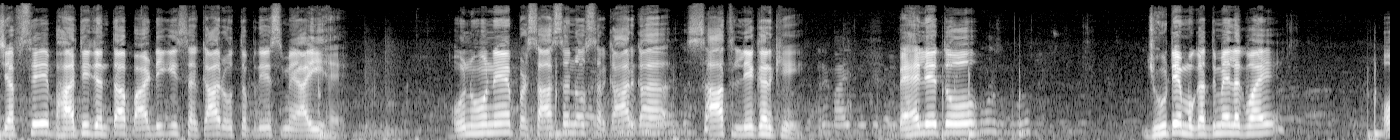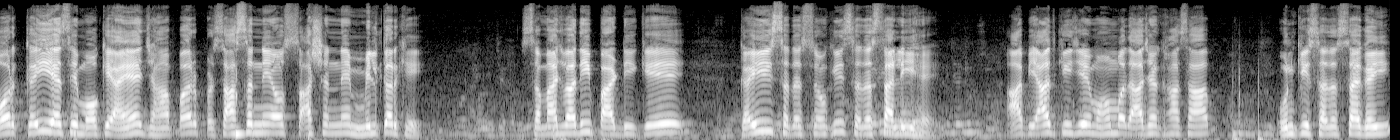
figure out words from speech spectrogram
जब से भारतीय जनता पार्टी की सरकार उत्तर प्रदेश में आई है उन्होंने प्रशासन और सरकार का साथ लेकर के पहले तो झूठे मुकदमे लगवाए और कई ऐसे मौके आए हैं जहाँ पर प्रशासन ने और शासन ने मिलकर के समाजवादी पार्टी के कई सदस्यों की सदस्यता ली है। आप याद कीजिए मोहम्मद आज़म खान साहब, उनकी सदस्यता गई,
